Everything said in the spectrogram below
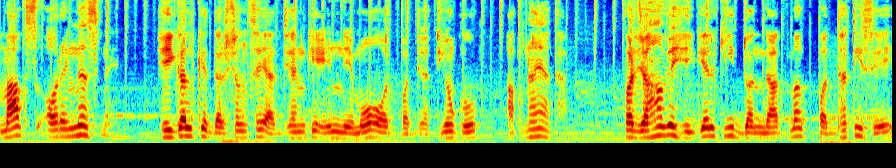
मार्क्स और एंगल्स ने हीगल के दर्शन से अध्ययन के इन नियमों और पद्धतियों को अपनाया था। पर जहाँ वे हिगेल की द्वंदात्मक पद्धति से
